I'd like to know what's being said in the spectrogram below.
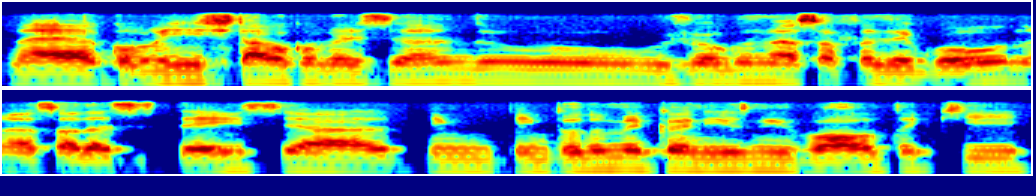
Né? Como a gente estava conversando, o jogo não é só fazer gol, não é só dar assistência, tem, tem todo um mecanismo em volta que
